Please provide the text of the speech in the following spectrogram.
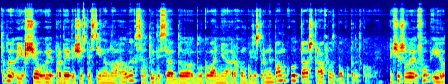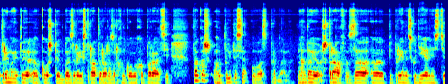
Тобто, якщо ви продаєте щось постійно на OLX, готуйтеся до блокування рахунку зі сторони банку та штрафу з боку податкової. Якщо ж ви ФОП і отримуєте е, кошти без реєстратора розрахункових операцій, також готуйтеся, у вас проблеми. Нагадаю, штраф за е, підприємницьку діяльність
